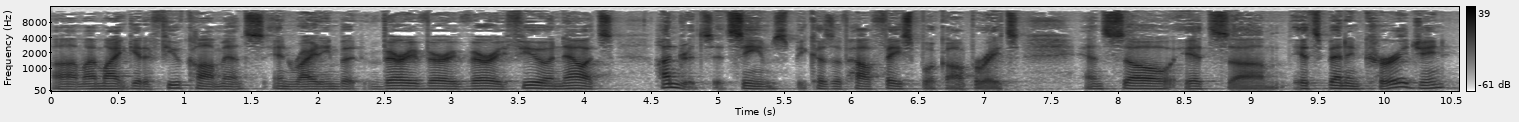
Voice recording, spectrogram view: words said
Um, I might get a few comments in writing, but very, very, very few. And now it's hundreds, it seems, because of how Facebook operates. And so it's um, it's been encouraging.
